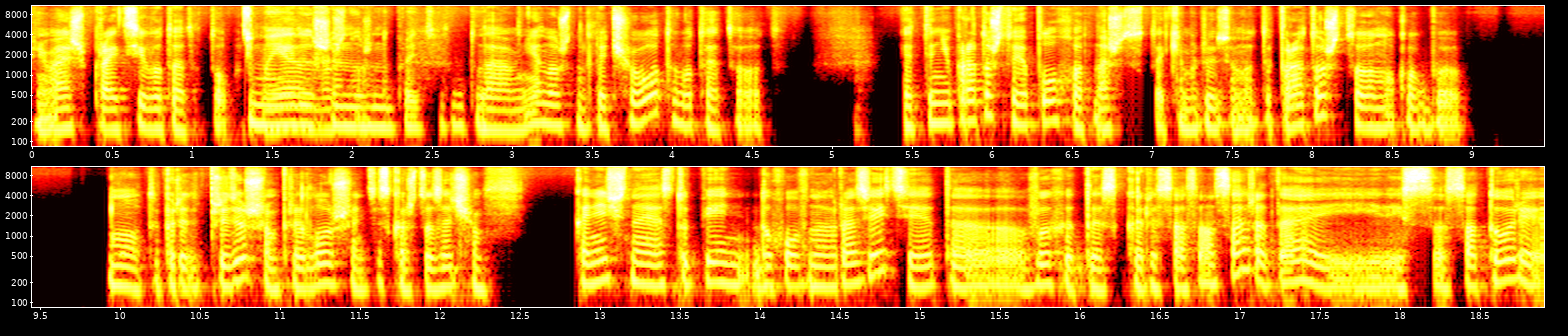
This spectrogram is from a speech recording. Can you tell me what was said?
понимаешь, пройти вот этот опыт. Моей Мне душе нужно пройти. вот это. Да, мне нужно для чего-то вот это вот. Это не про то, что я плохо отношусь к таким людям, это про то, что, ну, как бы, ну, ты при- придешь им, предложишь, они тебе скажут, а зачем? Конечная ступень духовного развития — это выход из колеса сансары, да, и из сатори,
